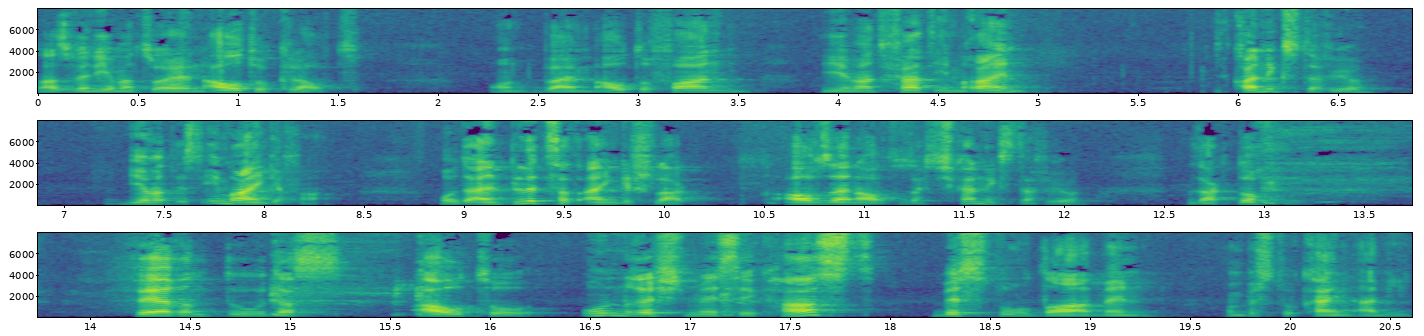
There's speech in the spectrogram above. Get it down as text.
Also wenn jemand so ein Auto klaut und beim Autofahren jemand fährt ihm rein, kann nichts dafür. Jemand ist ihm reingefahren. Oder ein Blitz hat eingeschlagen auf sein Auto. Sagt, ich kann nichts dafür. Sagt doch, während du das Auto unrechtmäßig hast, bist du Damen und bist du kein Amin.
